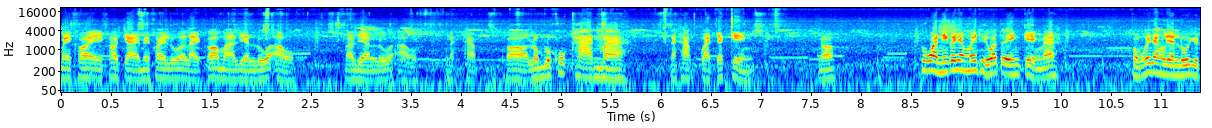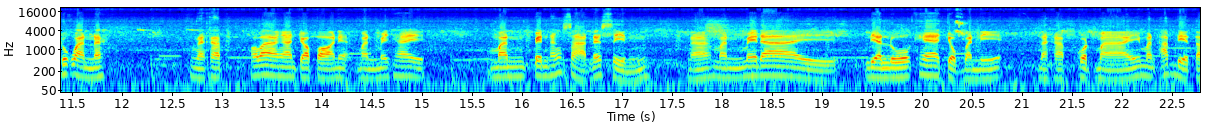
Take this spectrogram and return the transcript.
ไม่ค่อยเข้าใจไม่ค่อยรู้อะไรก็มาเรียนรู้เอามาเรียนรู้เอานะครับ ก็ล้มลุกคุกคานมานะครับ กว่าจะเก่งเนาะทุกวันนี้ก็ยังไม่ถือว่าตัวเองเก่งนะ ผมก็ยังเรียนรู้อยู่ทุกวันนะนะครับ เพราะว่างานจปอเนี่ยมันไม่ใช่มันเป็นทั้งศาสตร์และศิลป์นะมันไม่ได้เรียนรู้แค่จบวันนี้นะครับ กฎหมายมันอัปเดตต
